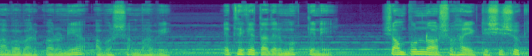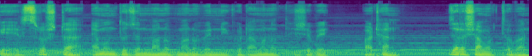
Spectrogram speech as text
মা বাবার করণীয় অবশ্যম্ভাবী। এ থেকে তাদের মুক্তি নেই। সম্পূর্ণ অসহায় একটি শিশুকে এর স্রষ্টা এমন দুজন মানব মানবের নিকট আমানত হিসেবে পাঠান। যারা সামর্থ্যবান,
